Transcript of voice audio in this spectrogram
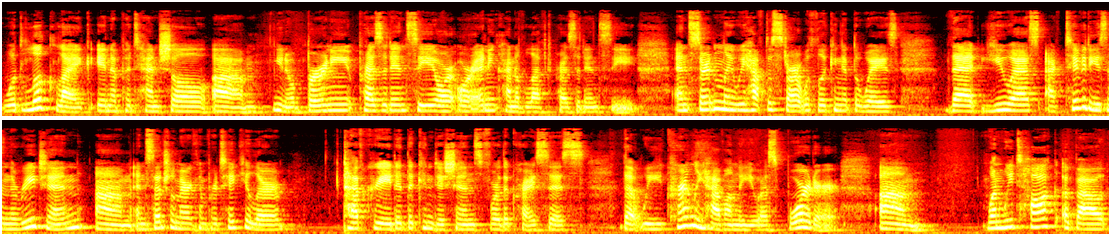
would look like in a potential um, you know Bernie presidency or or any kind of left presidency and certainly we have to start with looking at the ways that U.S. activities in the region um, and Central America in particular have created the conditions for the crisis that we currently have on the U.S. border. Um, when we talk about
